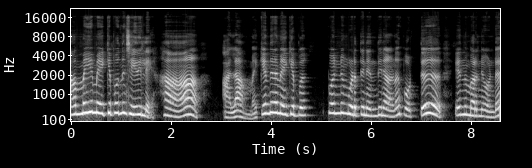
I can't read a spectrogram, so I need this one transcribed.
അമ്മയും മേക്കപ്പ് ഒന്നും ചെയ്തില്ലേ? ഹാ. അല്ല അമ്മയ്ക്ക് എന്തിനാ മേക്കപ്പ് പൊന്നും കുടത്തിന് എന്തിനാണ് പൊട്ട്? എന്നും പറഞ്ഞുകൊണ്ട്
